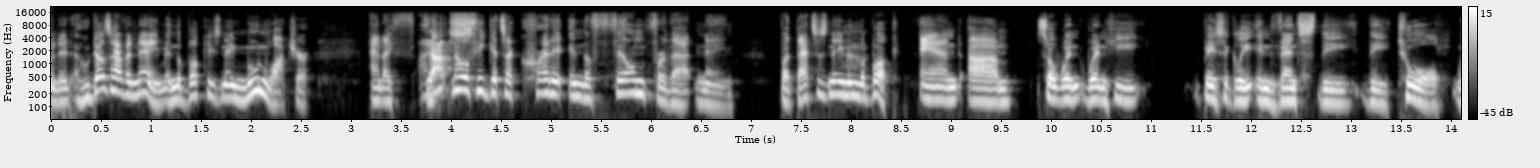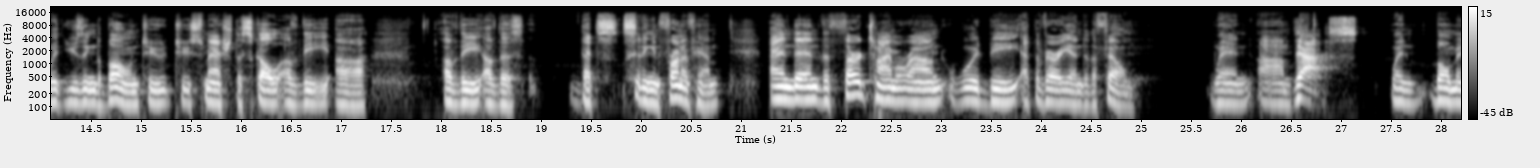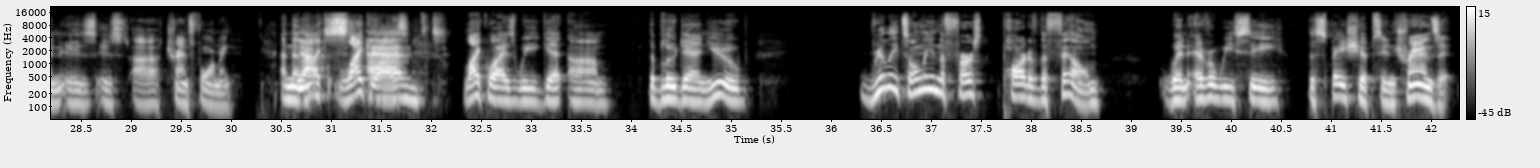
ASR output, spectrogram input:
Who does have a name in the book he's named Moonwatcher, and I I Yes. don't know if he gets a credit in the film for that name, but that's his name in the book. And um, so when when he basically invents the the tool with using the bone to to smash the skull of the uh, of the of the that's sitting in front of him, and then the third time around would be at the very end of the film when um, Yes. When Bowman is is uh, transforming, and then Yes. like, likewise, And- likewise we get um, the Blue Danube. Really, it's only in the first part of the film, whenever we see the spaceships in transit,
